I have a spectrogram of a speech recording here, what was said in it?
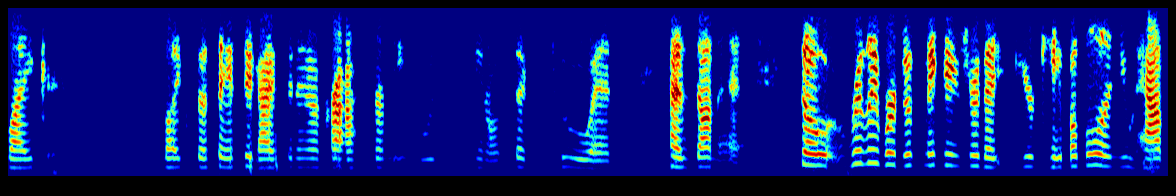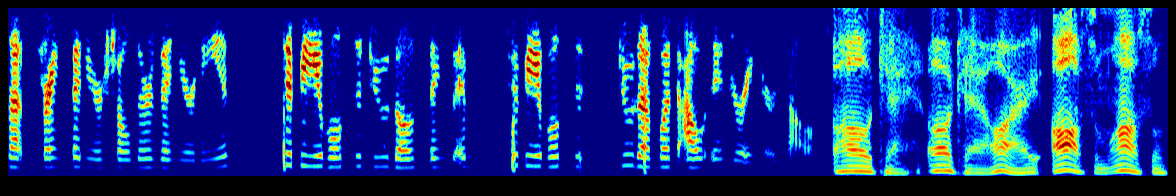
like like the safety guy sitting across from me who's, you know, six two and has done it. So really we're just making sure that you're capable and you have that strength in your shoulders and your knees to be able to do those things and to be able to do them without injuring yourself. Okay. Okay. All right. Awesome. Awesome.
